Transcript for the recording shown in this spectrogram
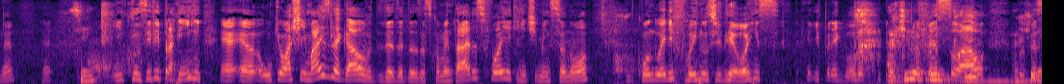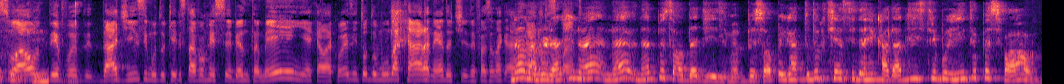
né? É. Sim. Inclusive, para mim, é, é, o que eu achei mais legal dos comentários foi que a gente mencionou quando ele foi nos Gideões e pregou Aquilo pro pessoal, pro pessoal devo, dar dízimo do que eles estavam recebendo também, aquela coisa, e todo mundo a cara, né, do, fazendo a, Não, na verdade não é, não, é, não é o pessoal dar dízimo, é o pessoal pegar tudo que tinha sido arrecadado e distribuir entre o pessoal.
